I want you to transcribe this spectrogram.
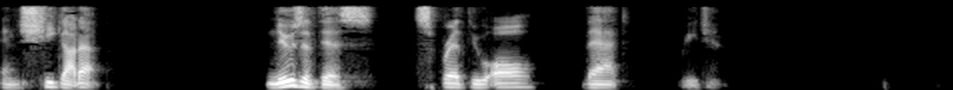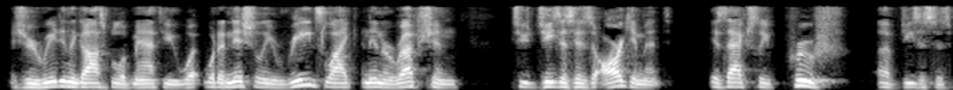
and she got up. News of this spread through all that region. As you're reading the Gospel of Matthew, what, what initially reads like an interruption to Jesus' argument is actually proof of Jesus'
